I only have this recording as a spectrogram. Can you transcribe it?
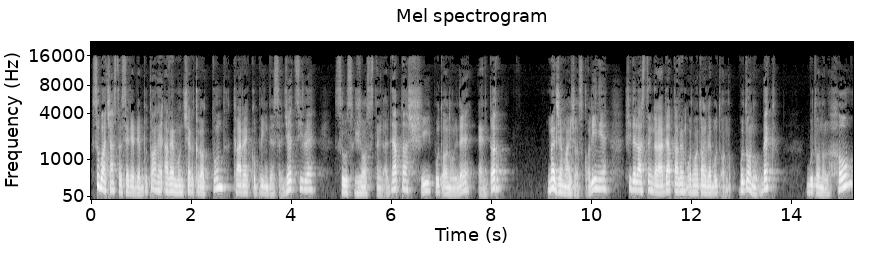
Sub această serie de butoane avem un cerc rotund care cuprinde săgețile, sus, jos, stânga, dreapta și butonul de Enter. Mergem mai jos cu o linie și de la stânga la dreapta avem următoarele butonuri. Butonul Back, butonul Home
